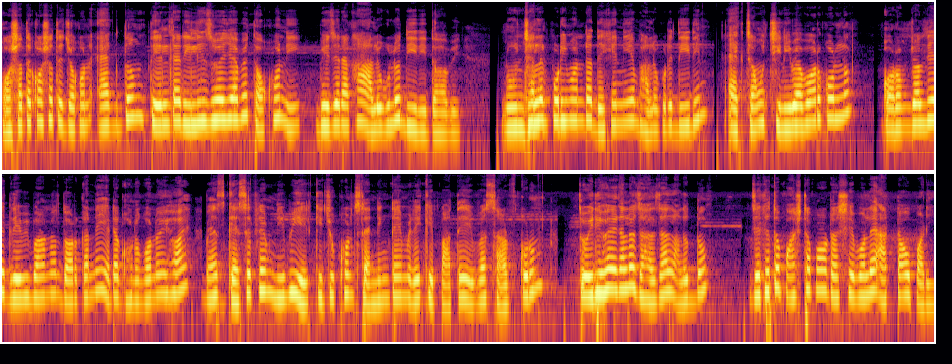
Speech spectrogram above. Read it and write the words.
কষাতে কষাতে যখন একদম তেলটা রিলিজ হয়ে যাবে তখনই ভেজে রাখা আলুগুলো দিয়ে দিতে হবে। নুন ঝালের পরিমাণটা দেখে নিয়ে ভালো করে দিয়ে দিন। এক চামচ চিনি ব্যবহার করলাম। গরম জল দিয়ে গ্রেভি বানানোর দরকার নেই, এটা ঘন ঘনই হয়। ব্যাস, গ্যাসের ফ্লেম নিবিয়ে কিছুক্ষণ স্ট্যান্ডিং টাইমে রেখে পাতে এবার সার্ভ করুন। তৈরি হয়ে গেল ঝাল ঝাল আলুর দম। যে খেতো পাঁচটা পরোটা সে বলে আটটাও পারি।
